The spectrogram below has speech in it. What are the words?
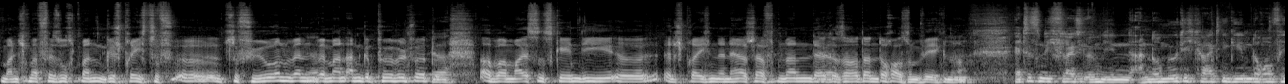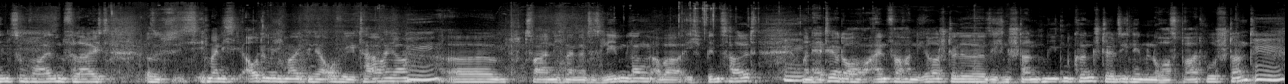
manchmal versucht man ein Gespräch zu, äh, zu führen, wenn, ja. wenn man angepöbelt wird. Ja. Aber meistens gehen die äh, entsprechenden Herrschaften dann der ja. Sache dann doch aus dem Weg. Ne? Mhm. Hätte es nicht vielleicht irgendwie eine andere Möglichkeit gegeben, darauf hinzuweisen? Vielleicht, also ich, ich meine, ich oute mich mal, ich bin ja auch Vegetarier, mhm. äh, zwar nicht mein ganzes Leben lang, aber ich bin's halt. Mhm. Man hätte ja doch auch einfach an ihrer Stelle sich einen Stand mieten können, stellt sich neben den Rostbratwurststand mhm.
